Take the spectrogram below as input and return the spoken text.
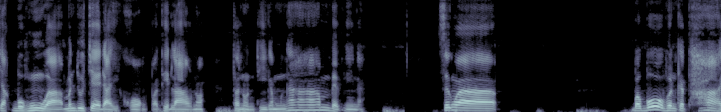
จักบ่ฮู้ว่ามันอยู่แจใดของประเทศลาวเนาะถนนที่งามๆแบบนี้นะซึ่งว่า บาโบเพิ่นก็ถ่าย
